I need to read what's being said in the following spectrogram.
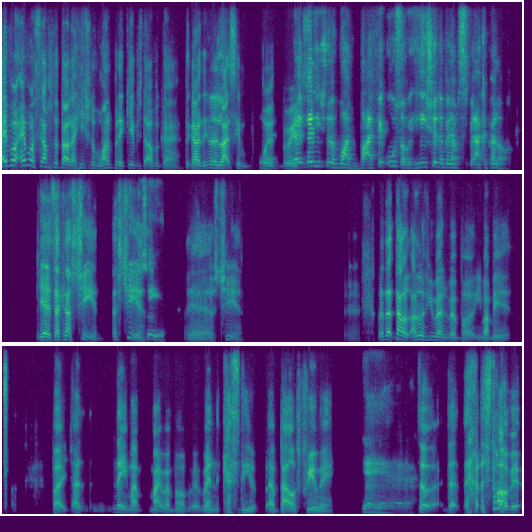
Everyone, everyone said after the battle that he should have won, but they gave it to the other guy, the guy, that you know, the light skinned boy Yeah. Benny should have won, but I think also he shouldn't have been able to spit a cappella. Yeah, exactly. That's cheating. That's cheating. See, Yeah, it was cheating. Yeah. But that, that was, I don't know if you remember, you might be, but uh, Nate might might remember when Cassidy uh, battled Freeway. yeah, yeah, yeah. So the, at the start of it,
